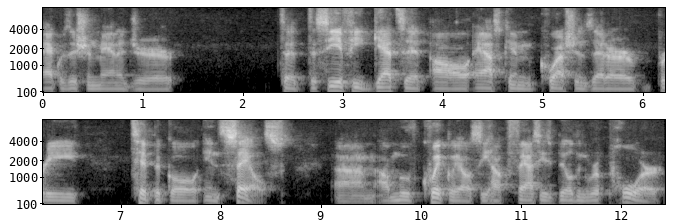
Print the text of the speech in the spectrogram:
acquisition manager to to see if he gets it, I'll ask him questions that are pretty typical in sales. Um, I'll move quickly. I'll see how fast he's building rapport.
